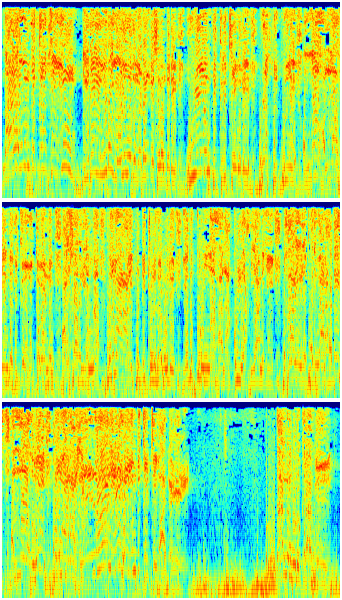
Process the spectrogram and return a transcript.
நாவும் திக்ரு செய்யும். இதை விட எழுபது மடங்கு சிறந்தது. உள்ளம் திக்ரு செய்வது. உள்ளத்திற்குள்ளே அல்லாஹ் அல்லாஹ் என்ற திக்ரு இருக்க வேண்டும். ஆயிஷா ரலியல்லாஹ் பெருமானாரை பற்றி சொல்லுகிற பொழுது எதுக்குருல்லாஹ் அலா குல்லி அஹ்யானிஹி? புகாரியிலே பதிவான ஹதீஸ் அல்லாஹ்வை பெருமானார் எல்லா நிலைகளிலும் திக்ரு செய்வார்கள். ஒரு உதாரணம் கொடுக்கிறார்கள்.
